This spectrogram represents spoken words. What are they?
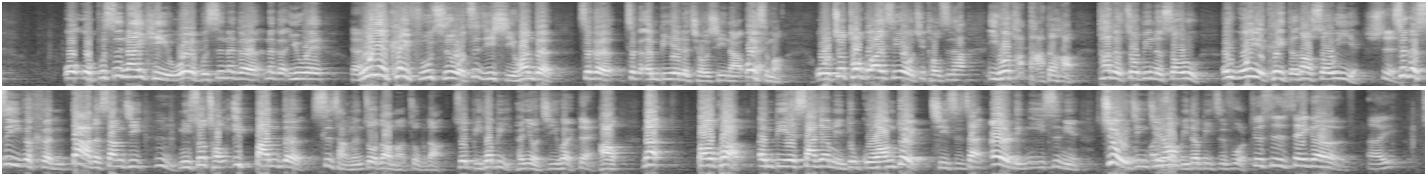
我我不是 Nike，我也不是那个那个 UA，我也可以扶持我自己喜欢的这个这个 NBA 的球星啊？为什么？我就透过 ICO 我去投资它，以后它打得好，它的周边的收入，哎，我也可以得到收益，是这个是一个很大的商机。嗯，你说从一般的市场能做到吗？做不到，所以比特币很有机会。对，好，那包括 NBA 沙加缅度国王队，其实在二零一四年就已经接受比特币支付了，就是这个呃。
